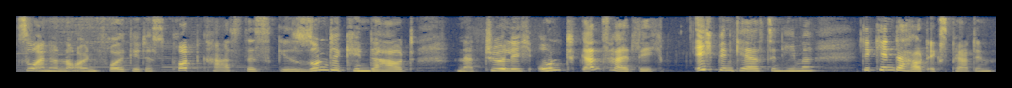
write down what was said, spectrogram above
zu einer neuen Folge des Podcastes Gesunde Kinderhaut, natürlich und ganzheitlich. Ich bin Kerstin Hiemer, die Kinderhautexpertin.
